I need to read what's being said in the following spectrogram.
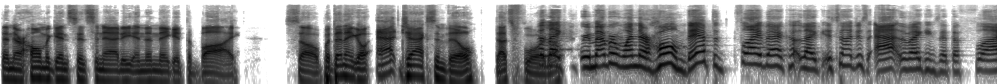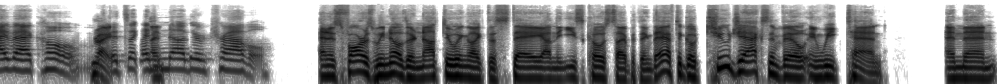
then they're home against Cincinnati, and then they get the bye. So, but then they go at Jacksonville. That's Florida. But like, remember when they're home, they have to fly back. Like, it's not just at the Vikings; they have to fly back home. Right. It's like another and, travel. And as far as we know, they're not doing like the stay on the East Coast type of thing. They have to go to Jacksonville in week 10 and then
